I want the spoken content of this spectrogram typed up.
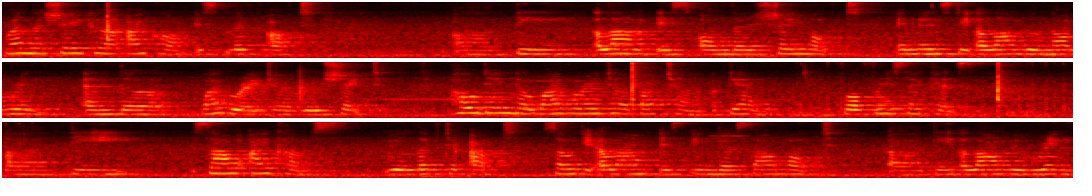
when the shaker icon is lit up, Uh, the alarm is on the shake mode. It means the alarm will not ring and the vibrator will shake. Holding the vibrator button again for 3 seconds, uh, the sound icons will lift up so the alarm is in the sound mode. Uh, the alarm will ring,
